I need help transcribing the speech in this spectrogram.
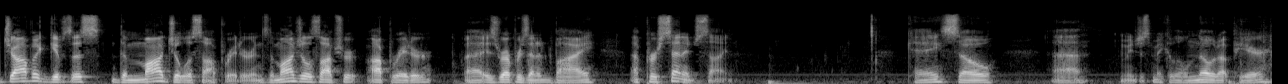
Java gives us the modulus operator, and the modulus op- operator uh, is represented by a percentage sign. Okay, so uh, let me just make a little note up here.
